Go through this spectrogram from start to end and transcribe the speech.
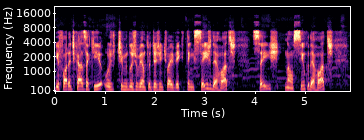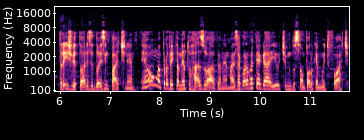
E fora de casa aqui, o time do Juventude a gente vai ver que tem 6 derrotas. 6. Não, 5 derrotas três vitórias e dois empates, né? É um aproveitamento razoável, né? Mas agora vai pegar aí o time do São Paulo, que é muito forte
